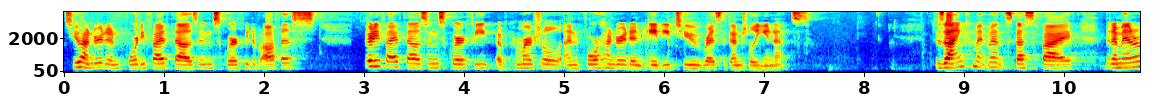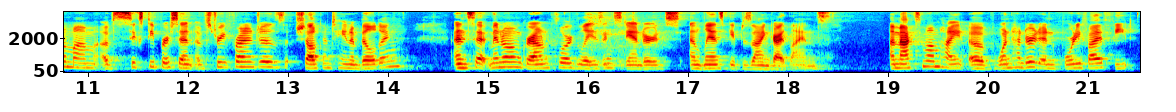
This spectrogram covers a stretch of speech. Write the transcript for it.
245,000 square feet of office, 35,000 square feet of commercial, and 482 residential units. Design commitments specify that a minimum of 60% of street frontages shall contain a building and set minimum ground floor glazing standards and landscape design guidelines. A maximum height of 145 feet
